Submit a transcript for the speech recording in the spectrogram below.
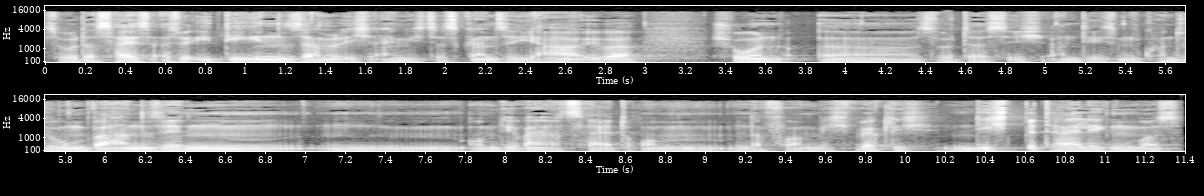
so? Das heißt, also Ideen sammle ich eigentlich das ganze Jahr über schon, äh, so dass ich an diesem Konsumwahnsinn um die Weihnachtszeit rum davor mich wirklich nicht beteiligen muss.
